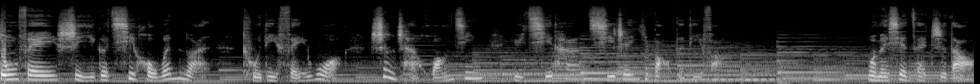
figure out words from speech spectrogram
东非是一个气候温暖、土地肥沃、盛产黄金与其他奇珍异宝的地方。”我们现在知道，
